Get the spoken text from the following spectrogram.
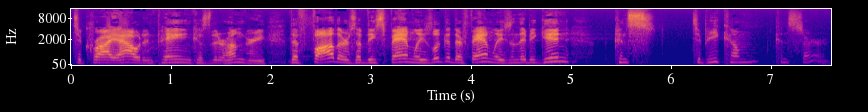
to cry out in pain because they're hungry, the fathers of these families look at their families and they begin cons- to become concerned.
